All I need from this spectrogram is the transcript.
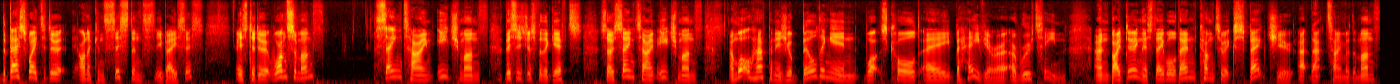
the best way to do it on a consistency basis is to do it once a month same time each month. This is just for the gifts. So, same time each month. And what will happen is you're building in what's called a behavior, a, a, routine. And by doing this, they will then come to expect you at that time of the month.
